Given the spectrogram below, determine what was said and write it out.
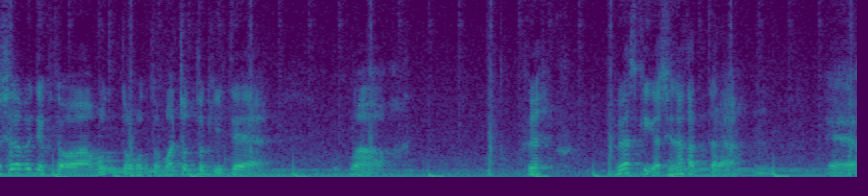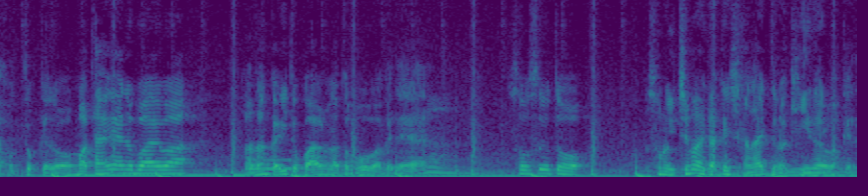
調べていくとあもっともっと、まあ、ちょっと聞いてまあ増や増やす気がしなかったら、えーほっとくけど、まあ、大概の場合はあなんかいいとこあるなと思うわけで、そうするとその1枚だけしかないっていうのは気になるわけだ。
